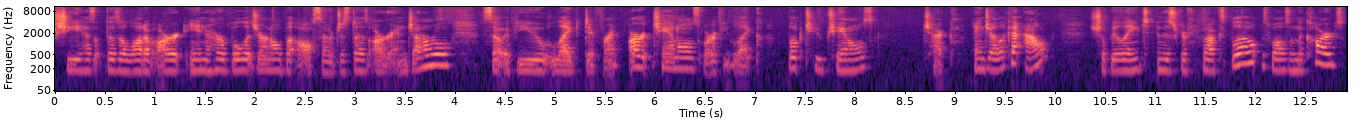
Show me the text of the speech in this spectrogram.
She has does a lot of art in her bullet journal, but also just does art in general. So if you like different art channels or if you like booktube channels, check Angelica out. She'll be linked in the description box below as well as in the cards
